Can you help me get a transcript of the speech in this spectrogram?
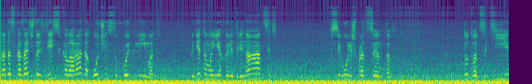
Надо сказать, что здесь, в Колорадо, очень сухой климат. Где-то мы ехали 12 всего лишь процентов. До 20.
